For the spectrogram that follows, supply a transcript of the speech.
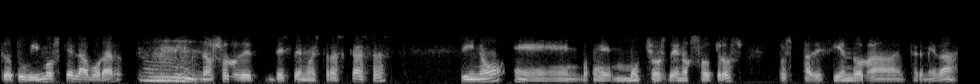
lo tuvimos que elaborar no solo de- desde nuestras casas, sino eh, eh, muchos de nosotros pues padeciendo la enfermedad.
